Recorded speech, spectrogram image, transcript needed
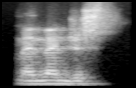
And then just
